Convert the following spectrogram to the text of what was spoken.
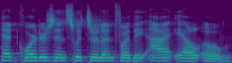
headquarters in Switzerland for the ILO.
